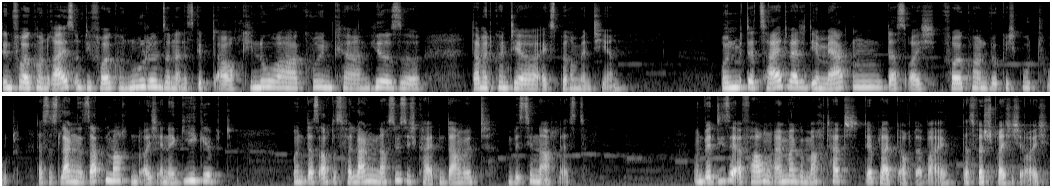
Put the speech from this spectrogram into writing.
den Vollkornreis und die Vollkornnudeln, sondern es gibt auch Quinoa, Grünkern, Hirse. Damit könnt ihr experimentieren. Und mit der Zeit werdet ihr merken, dass euch Vollkorn wirklich gut tut. Dass es lange satt macht und euch Energie gibt und dass auch das Verlangen nach Süßigkeiten damit ein bisschen nachlässt. Und wer diese Erfahrung einmal gemacht hat, der bleibt auch dabei. Das verspreche ich euch.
